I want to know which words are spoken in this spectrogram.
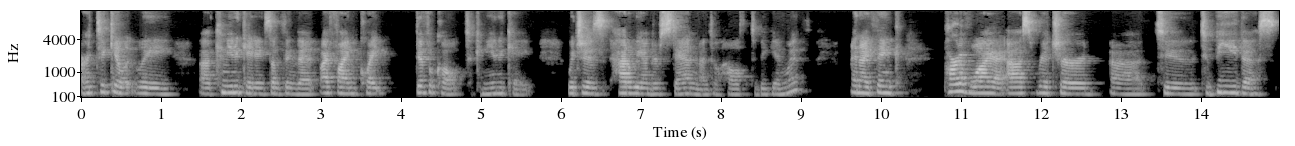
articulately uh, communicating something that I find quite difficult to communicate, which is how do we understand mental health to begin with? And I think part of why I asked Richard uh, to to be this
